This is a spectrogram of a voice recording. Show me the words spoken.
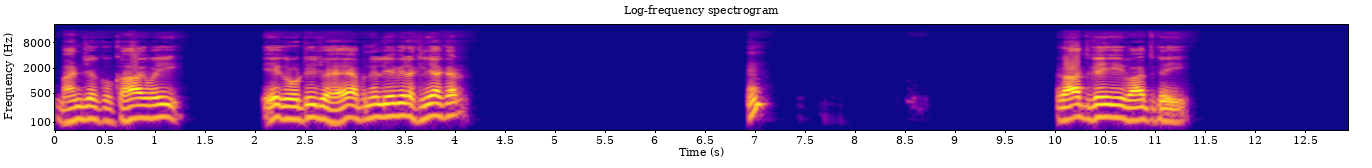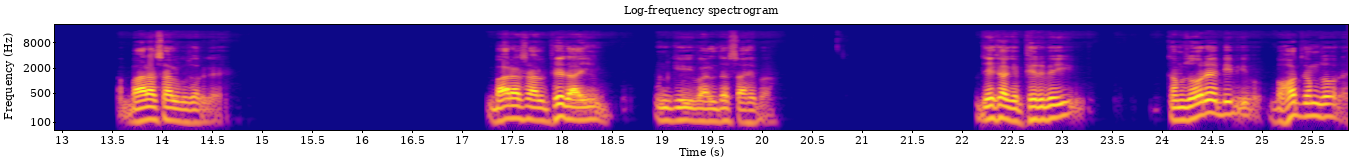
بھانجے کو کہا کہ بھائی، ایک روٹی جو ہے اپنے لیے بھی رکھ لیا کر۔ رات گئی، بات گئی۔ بارہ سال گزر گئے۔ بارہ سال پھر آئی ان کی والدہ صاحبہ۔ دیکھا کہ پھر بھی کمزور ہے، ابھی بھی بہت کمزور ہے۔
